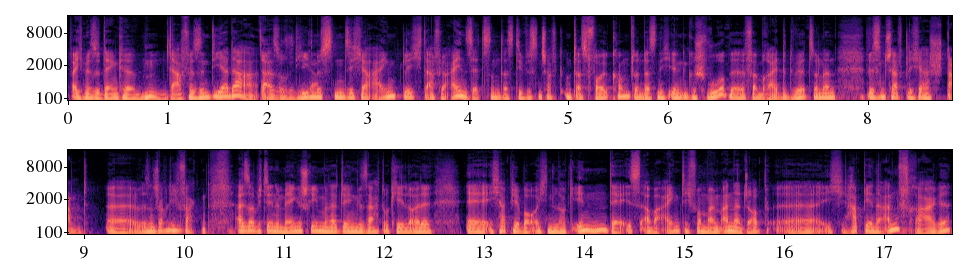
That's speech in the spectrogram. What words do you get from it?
weil ich mir so denke, hm, dafür sind die ja da. Dafür also die, die da. müssten sich ja eigentlich dafür einsetzen, dass die Wissenschaft und das Volk kommt und dass nicht irgendein Geschwurbel verbreitet wird, sondern wissenschaftlicher Stand, äh, wissenschaftliche Fakten. Also habe ich denen eine Mail geschrieben und habe denen gesagt, okay Leute, äh, ich habe hier bei euch ein Login, der ist aber eigentlich von meinem anderen Job. Äh, ich habe hier eine Anfrage,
